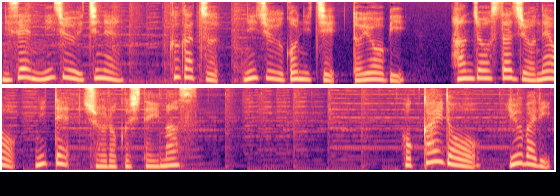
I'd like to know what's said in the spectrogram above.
2021年9月25日土曜日。繁盛スタジオネオにて収録しています。北海道夕張。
